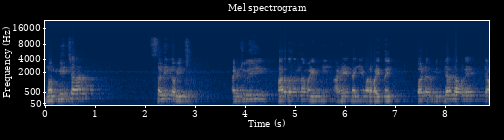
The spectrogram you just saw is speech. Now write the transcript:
मम्मीच्या सवी कवी ऍक्च्युली फार जणांना माहिती आहे नाहीये मला माहीत नाही. पण विद्या जावळे ज्या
